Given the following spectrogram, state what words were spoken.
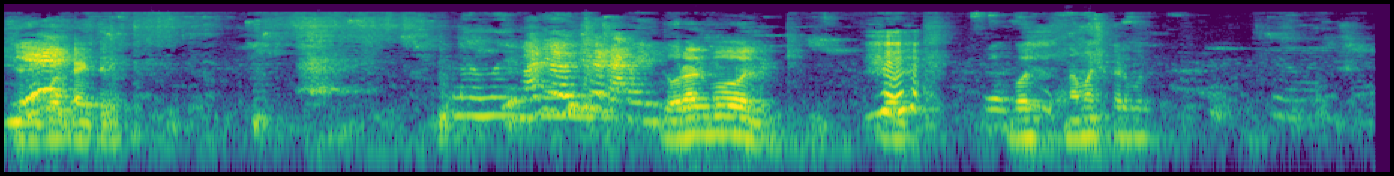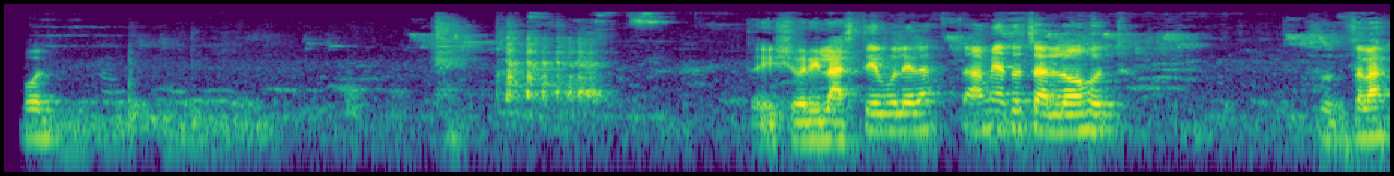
काहीतरी. जोरात बोल. बोल. बोल. नमस्कार बोल. बोल. तर ईश्वरी लाजते बोलायला. तर आम्ही आता चाललो आहोत. चला.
